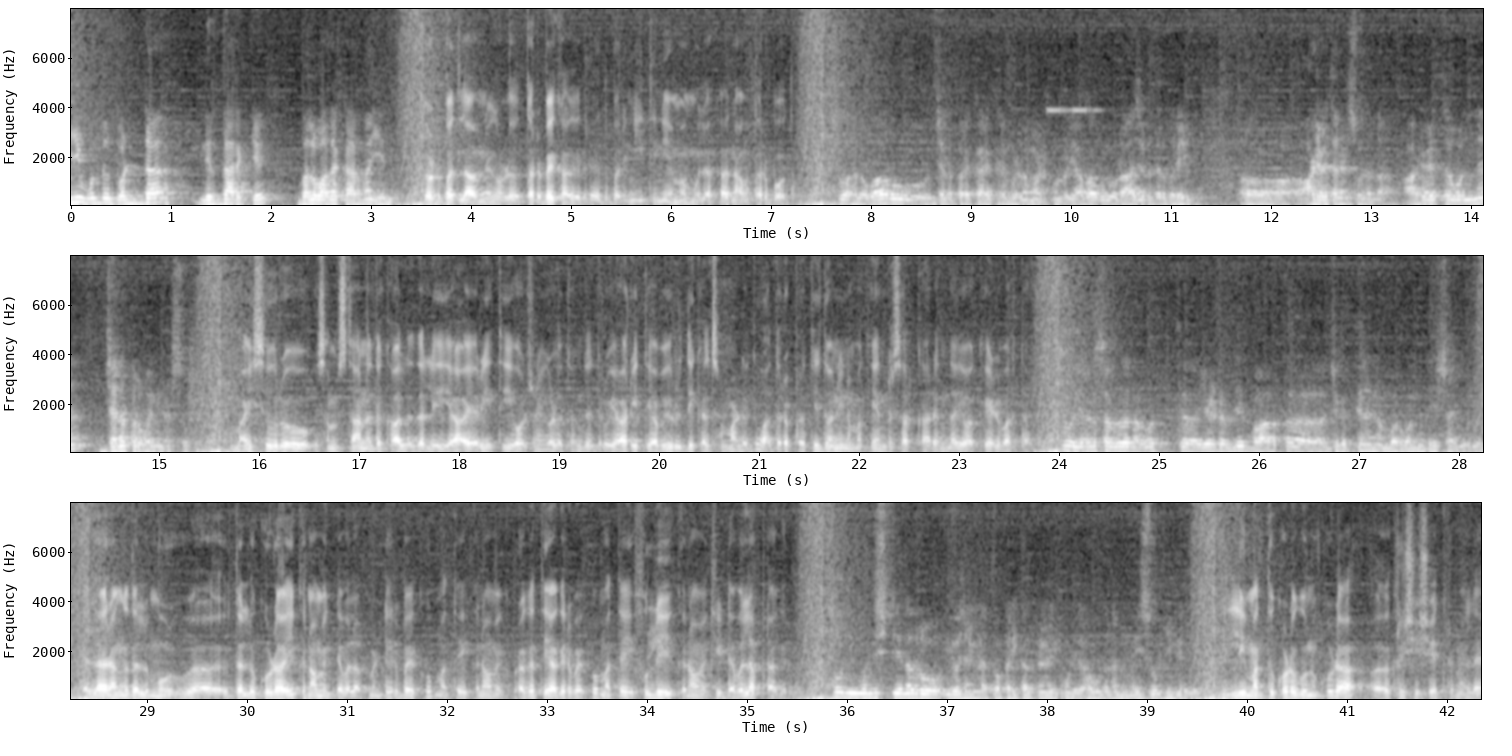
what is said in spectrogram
ಈ ಒಂದು ದೊಡ್ಡ ನಿರ್ಧಾರಕ್ಕೆ ಬಲವಾದ ಕಾರಣ ಏನು? ದೊಡ್ಡ ಬದಲಾವಣೆಗಳು ತರಬೇಕಾಗಿದ್ರೆ ಅದು ಬರೀ ನೀತಿ ನಿಯಮ ಮೂಲಕ ನಾವು ತರ್ಬೋದು. ಸೊ ಹಲವಾರು ಜನಪರ ಕಾರ್ಯಕ್ರಮಗಳನ್ನ ಮಾಡಿಕೊಂಡು ಯಾವಾಗಲೂ ರಾಜಕೀಯದಲ್ಲಿ ಬರೀ ಆಡಳಿತ ನಡೆಸೋದಲ್ಲ. ಆಡಳಿತವನ್ನು ಜನಪರವಾಗಿ ನಡೆಸೋದು. ಮೈಸೂರು ಸಂಸ್ಥಾನದ ಕಾಲದಲ್ಲಿ ಯಾವ ರೀತಿ ಯೋಜನೆಗಳು ತಂದಿದ್ರು ಯಾವ ರೀತಿ ಅಭಿವೃದ್ಧಿ ಕೆಲಸ ಮಾಡಿದ್ರು ಅದರ ಪ್ರತಿಧ್ವನಿ ನಮ್ಮ ಕೇಂದ್ರ ಸರ್ಕಾರದಿಂದ ಇವಾಗ ಕೇಳಿ ಬರ್ತಾ ಇದೆ. ಸೊ ಎರಡು ಸಾವಿರದ ನಲವತ್ತೇಳರಲ್ಲಿ ಭಾರತ ಜಗತ್ತಿನ ನಂಬರ್ ಒನ್ ದೇಶ ಆಗಿರಬೇಕು. ಎಲ್ಲ ರಂಗದಲ್ಲೂ ದಲ್ಲೂ ಕೂಡ ಇಕನಾಮಿಕ್ ಡೆವಲಪ್ಮೆಂಟ್ ಇರಬೇಕು ಮತ್ತು ಇಕನಾಮಿಕ್ ಪ್ರಗತಿ ಆಗಿರಬೇಕು ಮತ್ತು ಫುಲ್ಲಿ ಇಕನಾಮಿಕ್ಲಿ ಡೆವಲಪ್ಡ್ ಆಗಿರಬೇಕು. ಸೊ ನೀವು ಒಂದಿಷ್ಟು ಏನಾದರೂ ಯೋಜನೆಗಳು ಅಥವಾ ಪರಿಕಲ್ಪನೆ ಇಟ್ಕೊಂಡಿದ್ರೆ ಹೌದು? ನಮ್ಮ ಮೈಸೂರು ಹೀಗಿರಬೇಕು. ಇಲ್ಲಿ ಮತ್ತು ಕೊಡಗುನು ಕೂಡ ಆ, ಕೃಷಿ ಕ್ಷೇತ್ರ ಮೇಲೆ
